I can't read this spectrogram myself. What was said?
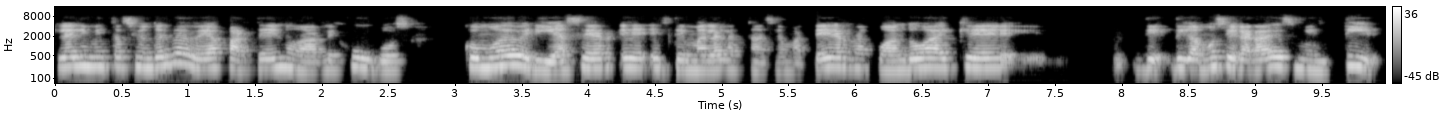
la alimentación del bebé, aparte de no darle jugos, ¿cómo debería ser eh, el tema de la lactancia materna? ¿Cuándo hay que, digamos, llegar a desmentir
